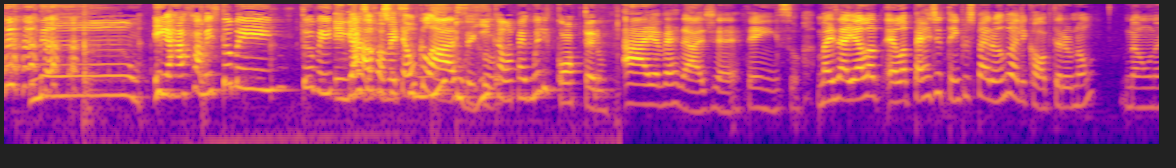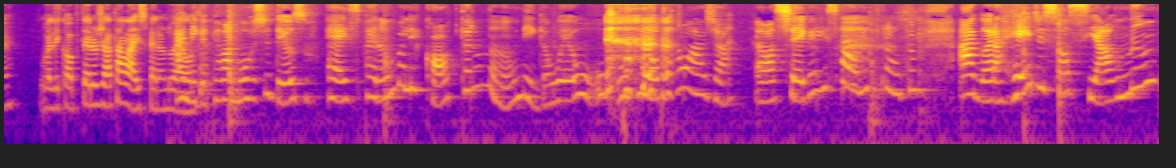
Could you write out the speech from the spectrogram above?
Não! Engarrafamento também. Também. Engarrafamento é um clássico. rica, ela pega um helicóptero. Ah, é verdade, é. Tem isso. Mas aí ela, ela perde tempo esperando o helicóptero, não? Não, né? O helicóptero já tá lá esperando ela. Amiga, pelo amor de Deus, é esperando o helicóptero, não, amiga. O, o, o, o piloto tá lá já. Ela chega e sai, pronto. Agora, rede social não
